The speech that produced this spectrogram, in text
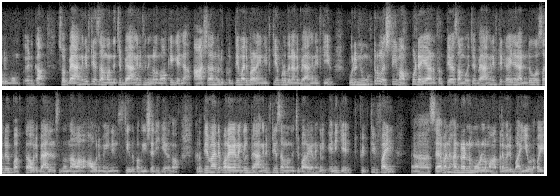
ഒരു മുമ്പ് എടുക്കാം. സോ ബാങ്ക് നിഫ്റ്റിയെ സംബന്ധിച്ച് ബാങ്ക് നിഫ്റ്റി നിങ്ങൾ നോക്കിക്കഴിഞ്ഞാൽ ആശാൻ ഒരു കൃത്യമായി പറയുകയാണെങ്കിൽ നിഫ്റ്റിയെ പോലെ തന്നെയാണ് ബാങ്ക് നിഫ്റ്റിയും ഒരു ന്യൂട്രൽ എക്സ്ട്രീം അപ്പ് ഡേ ആണ് കൃത്യമായി സംഭവിച്ചത്. ബാങ്ക് നിഫ്റ്റി കഴിഞ്ഞ രണ്ട് ദിവസം ഒരു പക്ക ഒരു ബാലൻസ് നിന്ന് ആ ഒരു മെയിന്റെയിൻസ് ചെയ്ത് പ്രതീക്ഷിച്ചിരിക്കുകയായിരുന്നു. കൃത്യമായിട്ട് പറയുകയാണെങ്കിൽ ബാങ്ക് നിഫ്റ്റിയെ സംബന്ധിച്ച് പറയുകയാണെങ്കിൽ എനിക്ക് ഫിഫ്റ്റി ഫൈവ് സെവൻ ഹൺഡ്രഡിന് മുകളിൽ മാത്രമേ ഒരു ബൈ ഉള്ളൂ. അപ്പോൾ ഈ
